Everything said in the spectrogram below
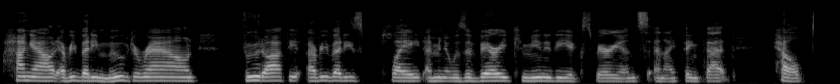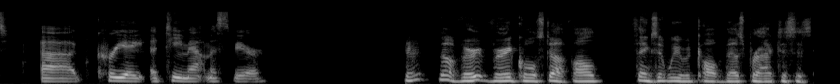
hung out everybody moved around food off everybody's plate. I mean, it was a very community experience. And I think that helped uh, create a team atmosphere. No, very, very cool stuff. All things that we would call best practices.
